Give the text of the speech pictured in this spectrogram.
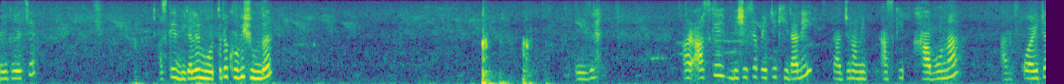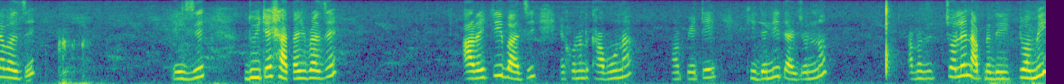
হয়ে গিয়েছে আজকে বিকালের মুহূর্তটা খুবই সুন্দর। এই যে। আর আজকে বেশি একটা পেটে খিদা নেই, তার জন্য আমি আজকে খাব না। আর কয়টা বাজে? এই যে, দুইটা সাতাশ বাজে। আড়াইটি বাজে, এখন আর খাব না। আমার পেটে খিদে নেই, তার জন্য আপনাদের, চলেন আপনাদের একটু আমি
